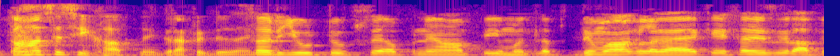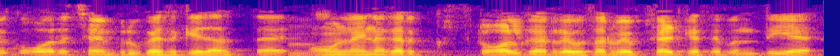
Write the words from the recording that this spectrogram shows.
कहाँ से सीखा आपने ग्राफिक डिज़ाइन सर यूट्यूब से अपने आप ही मतलब दिमाग लगाया कि सर इस ग्राफिक को और अच्छा इंप्रूव कैसे किया जा सकता है? ऑनलाइन अगर स्टॉल कर रहे हो सर वेबसाइट कैसे बनती है?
